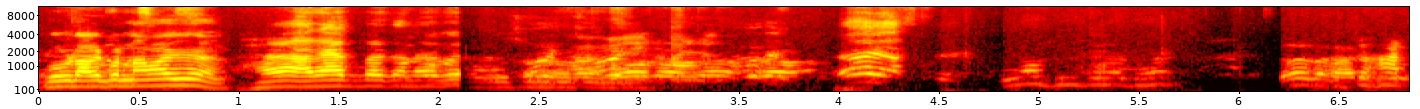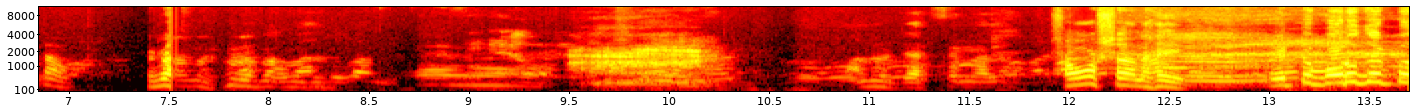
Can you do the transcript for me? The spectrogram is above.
গরুটা আরেকবার নামাইবেন হ্যাঁ আর একবার জানাবে সমস্যা নাই। একটু গরু তো একটু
